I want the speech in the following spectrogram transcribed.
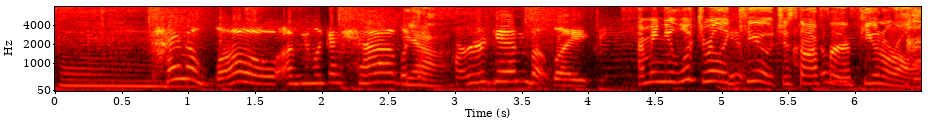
kind of low. I mean, like I had like Yeah. a cardigan, but like I mean, you looked really cute, just not for a funeral.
